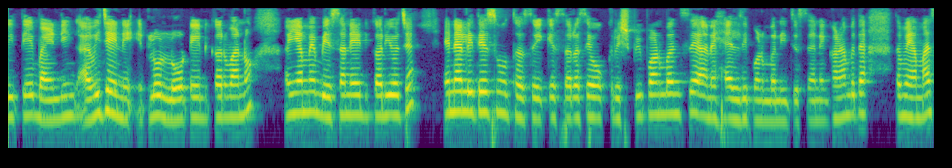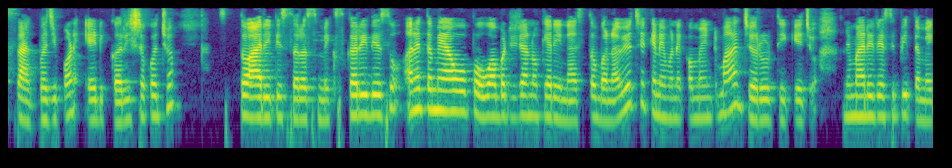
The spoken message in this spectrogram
રીતે બાઇન્ડિંગ આવી જાય ને એટલો લોટ એડ કરવાનો. અહીંયા મેં બેસન એડ કર્યો છે. એના લીધે શું થશે કે સરસ એવો ક્રિસ્પી પણ બનશે અને હેલ્ધી પણ બની જશે. અને ઘણા બધા તમે આમાં શાકભાજી પણ એડ કરી શકો છો. તો આ રીતે સરસ મિક્સ કરી દેશું. અને તમે આવો પૌવા બટેટાનો ક્યારેય નાસ્તો બનાવ્યો છે કે નહીં મને કમેન્ટમાં જરૂરથી કહેજો. અને મારી રેસીપી તમે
